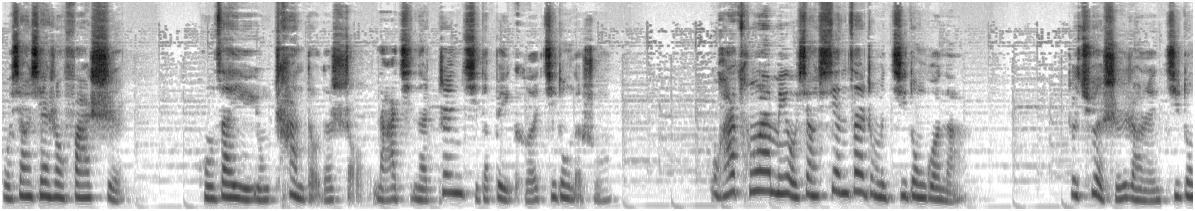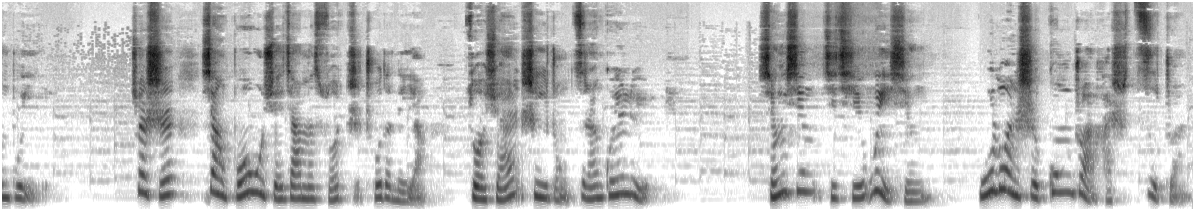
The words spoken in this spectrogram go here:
我向先生发誓。孔塞伊用颤抖的手拿起那珍奇的贝壳，激动地说：“我还从来没有像现在这么激动过呢。这确实让人激动不已。确实，像博物学家们所指出的那样，左旋是一种自然规律。行星及其卫星，无论是公转还是自转，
